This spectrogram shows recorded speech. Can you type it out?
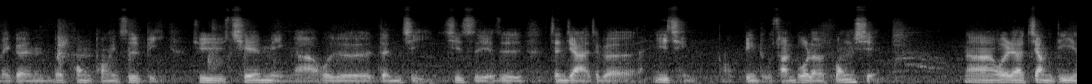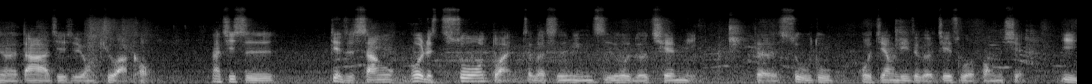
每个人都碰同一支笔去签名啊，或者登记，其实也是增加了这个疫情。病毒传播的风险。那为了要降低呢，大家其实用 QR code。那其实电子商务为了缩短这个实名制或者说签名的速度，或降低这个接触的风险，以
